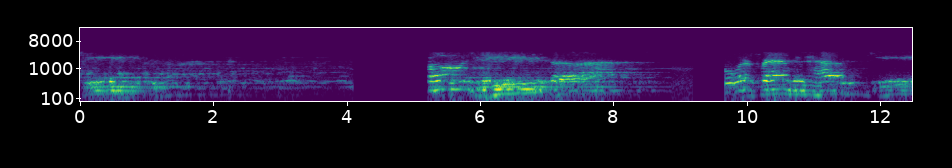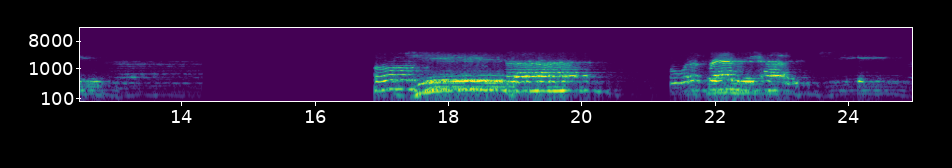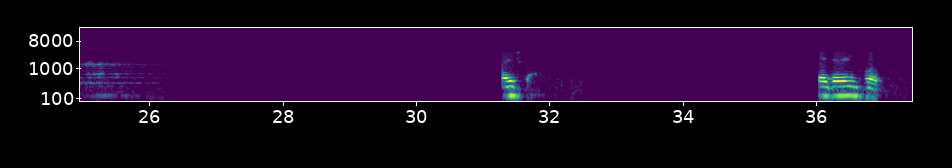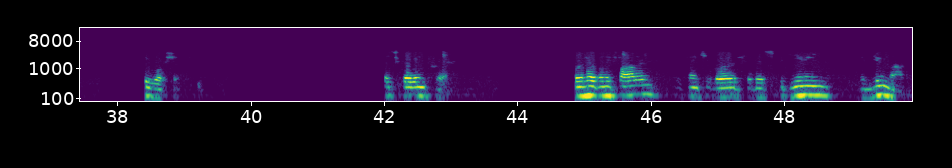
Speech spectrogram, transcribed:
Oh, Jesus. Oh, what a friend we have in Jesus. Oh, Jesus. So very important to worship. Let's go in prayer. Lord Heavenly Father, we thank you, Lord, for this beginning, of a new month,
